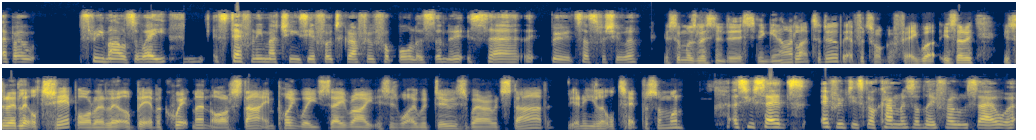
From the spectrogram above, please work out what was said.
about three miles away. It's definitely much easier photographing footballers than it is uh, birds, that's for sure. If someone's listening to this thinking, oh, I'd like to do a bit of photography, what is there? A, is there a little tip or a little bit of equipment or a starting point where you say, right, this is what I would do, this is where I would start? Any little tip for someone? as you said, everybody's got cameras on their phones now.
